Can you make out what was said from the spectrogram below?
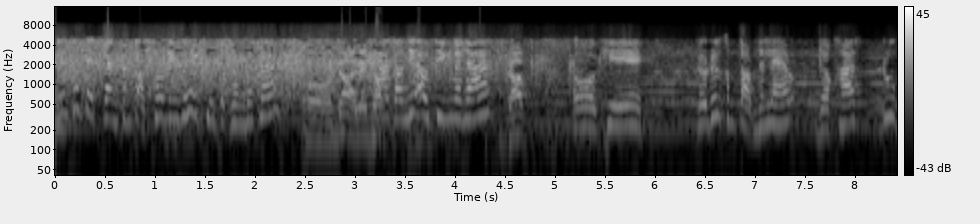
งั้นเขาจัดการคำตอบข้อนี้ไว้ให้คุณตกลงไหมคะอ๋อได้เลยครับอ่าตอนนี้เอาจริงแล้วนะ ครับ โอเค เราเลือกคำตอบนั้นแล้วดอคัสรูป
